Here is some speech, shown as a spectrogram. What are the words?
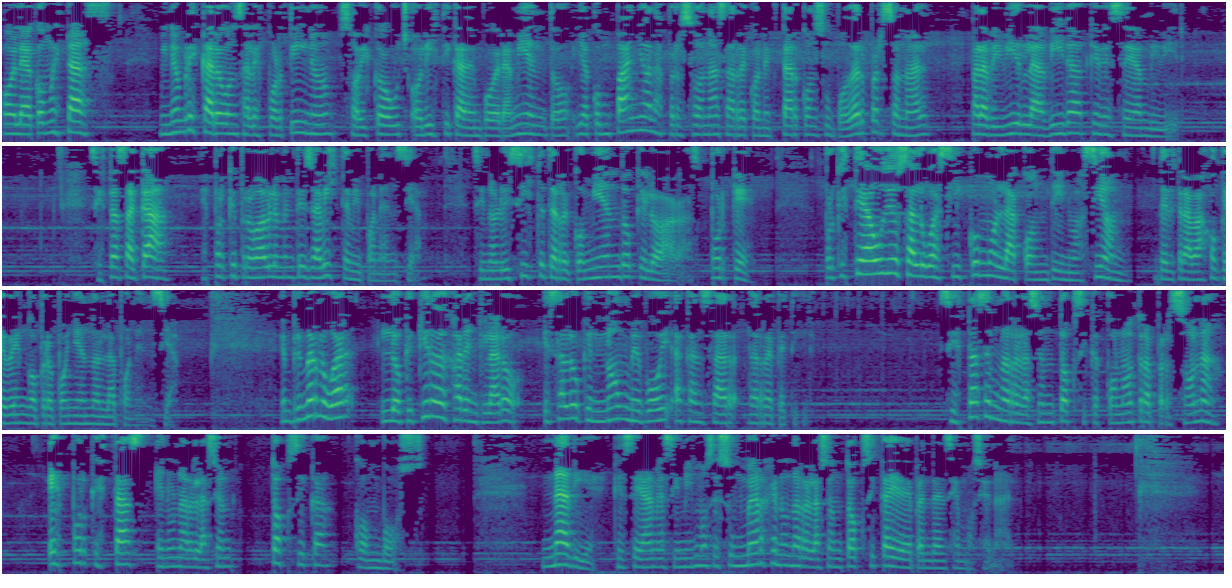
Hola, ¿cómo estás? Mi nombre es Caro González Portino, soy coach holística de empoderamiento y acompaño a las personas a reconectar con su poder personal para vivir la vida que desean vivir. Si estás acá es porque probablemente ya viste mi ponencia. Si no lo hiciste te recomiendo que lo hagas. ¿Por qué? Porque este audio es algo así como la continuación del trabajo que vengo proponiendo en la ponencia. En primer lugar, lo que quiero dejar en claro es algo que no me voy a cansar de repetir. Si estás en una relación tóxica con otra persona, es porque estás en una relación tóxica con vos. Nadie que se ame a sí mismo se sumerge en una relación tóxica y de dependencia emocional.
